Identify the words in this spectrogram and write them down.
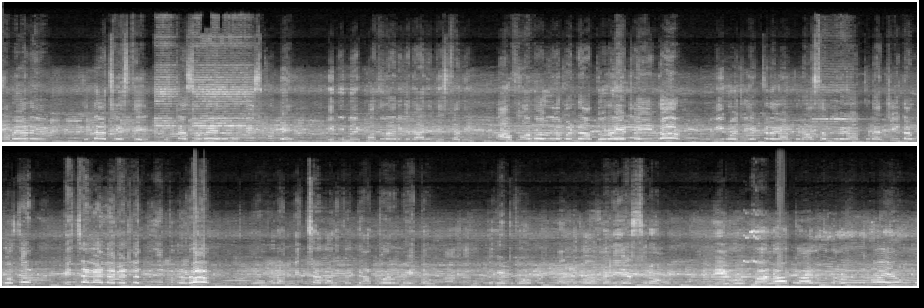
సమయాన్ని వృధా చేస్తే ఇంకా సమయాన్ని నువ్వు తీసుకుంటే ఇది నీ పతనానికి దారి తీస్తుంది. ఆ ఫామ్ హౌస్ల లో పడిన దొర ఎట్లయిందో ఈ రోజు ఎక్కడ కాకుండా అసెంబ్లీలో కాకుండా జీతం కోసం బిచ్చగాళ్ళకి ఎట్లా తిరుగుతున్నాడో. నువ్వు కూడా బిచ్చగాడి కంటే అధ్వానం అవుతావు గుర్తు పెట్టుకో అందుకని తెలియజేస్తున్నాం. మేము కళాకారులం మయమ్మ,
